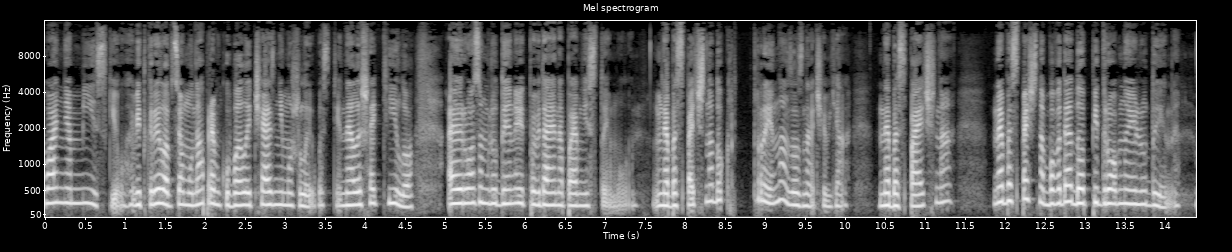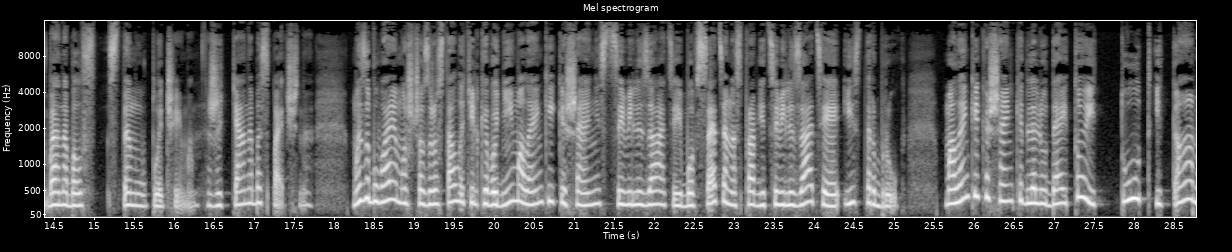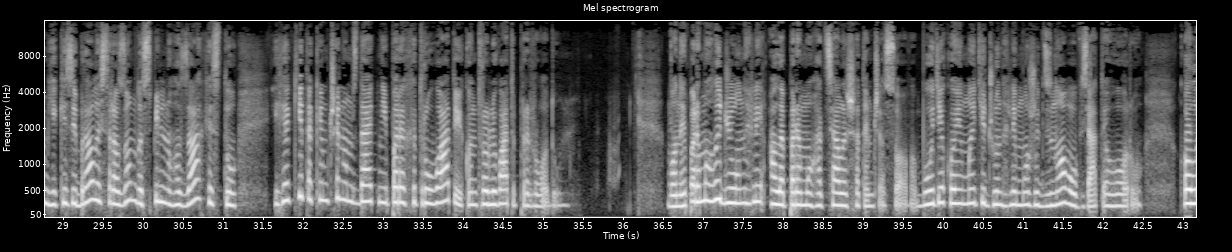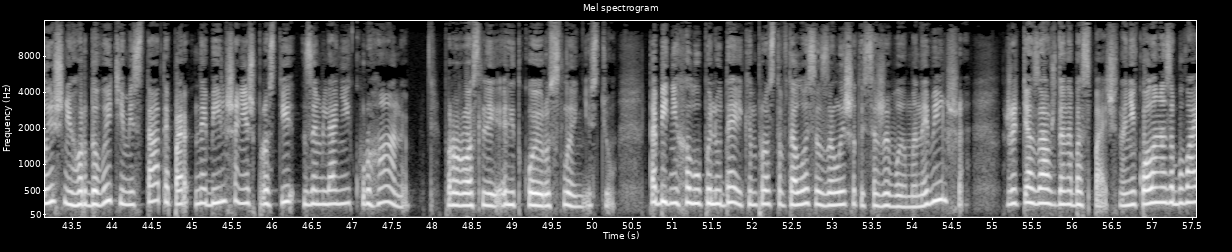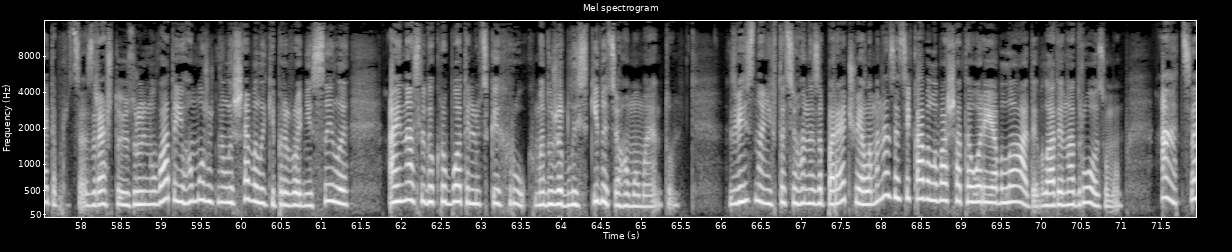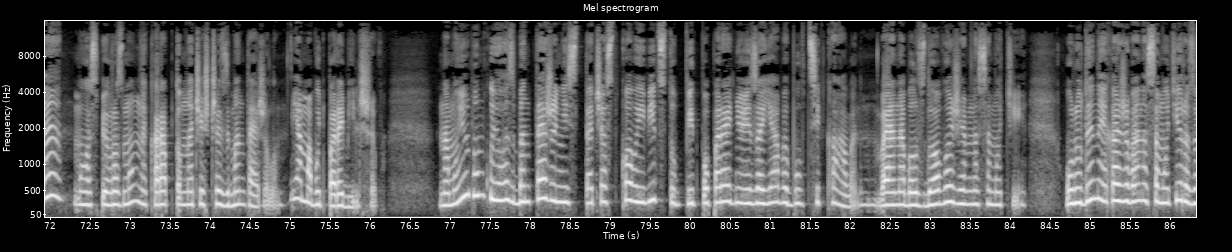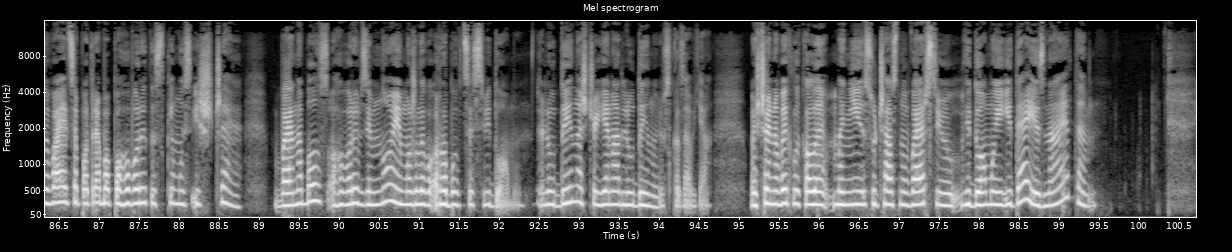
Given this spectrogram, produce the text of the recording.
Мізків відкрила в цьому напрямку величезні можливості. Не лише тіло, а й розум людини відповідає на певні стимули. Небезпечна доктрина, зазначив я. Небезпечна, небезпечна, бо веде до підробної людини. Венабл стинув плечима. Життя небезпечне. Ми забуваємо, що зростали тільки в одній маленькій кишені з цивілізації, бо все це насправді цивілізація Істербрук. Маленькі кишеньки для людей то і тут, і там, які зібрались разом до спільного захисту, і які таким чином здатні перехитрувати і контролювати природу. Вони перемогли джунглі, але перемога ця лише тимчасова. Будь-якої миті джунглі можуть знову взяти гору. Колишні гордовиті міста тепер не більше, ніж прості земляні кургани, пророслі рідкою рослинністю, та бідні халупи людей, яким просто вдалося залишитися живими, не більше. Життя завжди небезпечне, ніколи не забувайте про це. Зрештою, зруйнувати його можуть не лише великі природні сили, а й наслідок роботи людських рук. Ми дуже близькі до цього моменту. Звісно, ніхто цього не заперечує, але мене зацікавила ваша теорія влади, влади над розумом. А це, мого співрозмовника, раптом наче щось збентежило. Я, мабуть, перебільшив. На мою думку, його збентеженість та частковий відступ від попередньої заяви був цікавим. Венеблс довго жив на самоті. У людини, яка живе на самоті, розвивається потреба поговорити з кимось іще. Венеблс говорив зі мною і, можливо, робив це свідомо. Людина, що є над людиною, сказав я. Ви щойно викликали мені сучасну версію відомої ідеї, знаєте?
